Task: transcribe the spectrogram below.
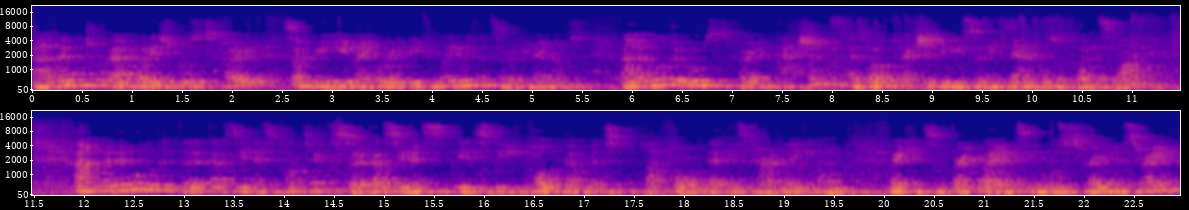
Uh, then we'll talk about what is rules as code. Some of you here may already be familiar with it, some of you may not. Uh, we'll look at rules as code in actions as well to actually give you some examples of what it's like. Um, and then we'll look at the GovCMS context. So GovCMS is the whole government platform that is currently um, making some great waves in as code in Australia.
